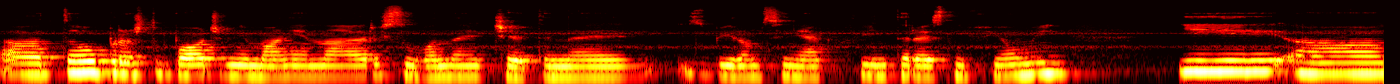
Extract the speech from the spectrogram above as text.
А, да обръщам повече внимание на рисуване, четене, избирам си някакви интересни филми и а,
